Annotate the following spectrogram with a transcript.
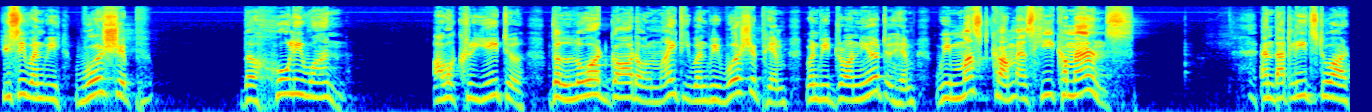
You see, when we worship the Holy One, our Creator, the Lord God Almighty, when we worship Him, when we draw near to Him, we must come as He commands. And that leads to our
